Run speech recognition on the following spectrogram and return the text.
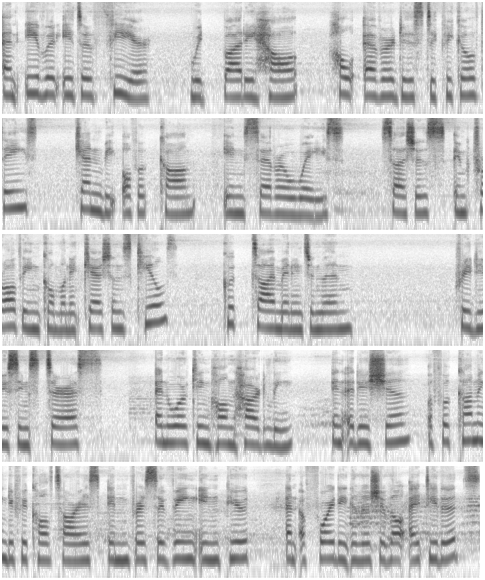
and even interfere with body health. However, these difficulties can be overcome in several ways, such as improving communication skills, good time management, reducing stress, and working wholeheartedly. In addition, overcoming difficulties in receiving input and avoiding illogical attitudes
